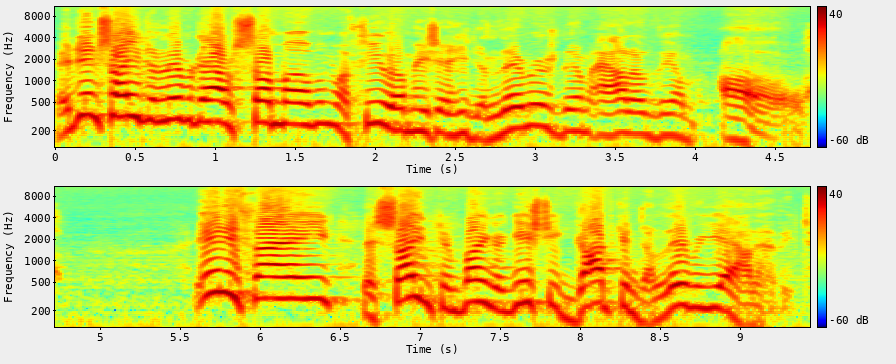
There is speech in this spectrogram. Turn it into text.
It didn't say he delivered out some of them, a few of them. He said he delivers them out of them all. Anything that Satan can bring against you, God can deliver you out of it.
